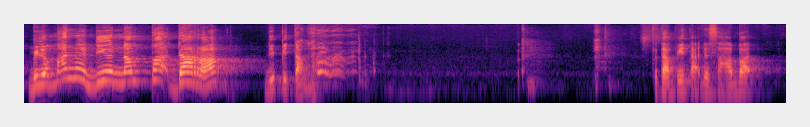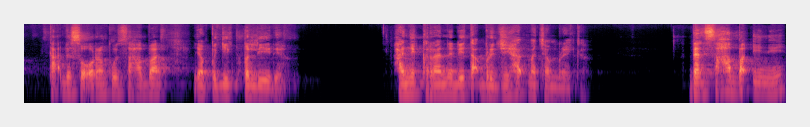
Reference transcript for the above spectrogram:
bila mana dia nampak darah, dipitam. Tetapi tak ada sahabat, tak ada seorang pun sahabat yang pergi peli dia. Hanya kerana dia tak berjihad macam mereka. Dan sahabat ini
